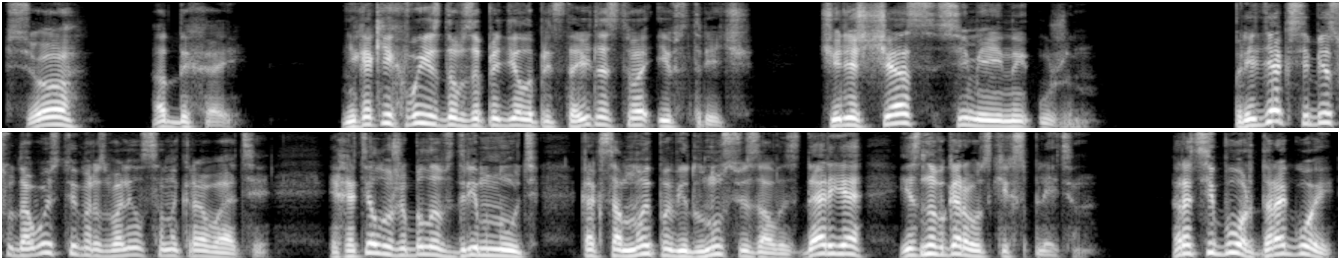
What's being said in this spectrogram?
Все, отдыхай. Никаких выездов за пределы представительства и встреч. Через час семейный ужин. Придя к себе, с удовольствием развалился на кровати и хотел уже было вздремнуть, как со мной по ведуну связалась Дарья из новгородских сплетен. Ратибор, дорогой,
